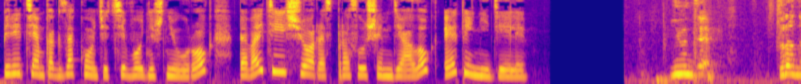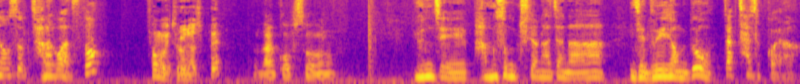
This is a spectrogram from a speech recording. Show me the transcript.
перед тем, как закончить сегодняшний урок, давайте еще раз прослушаем диалог этой недели. 이은재, 드론 연습 잘하고 왔어? 형 왜 드론 연습해? 날 거 없어. 윤재 방송 출연하잖아. 이제 너희 형도 짝 찾을 거야.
